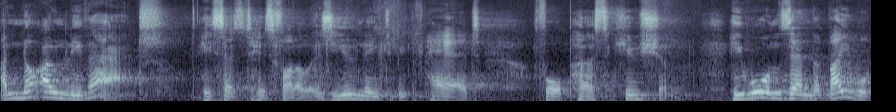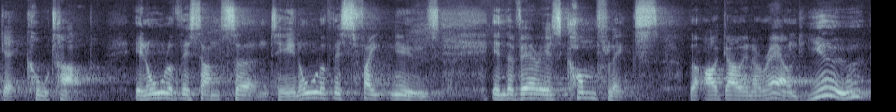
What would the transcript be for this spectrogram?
And not only that, he says to his followers, you need to be prepared for persecution. He warns them that they will get caught up in all of this uncertainty, in all of this fake news, in the various conflicts that are going around. You,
